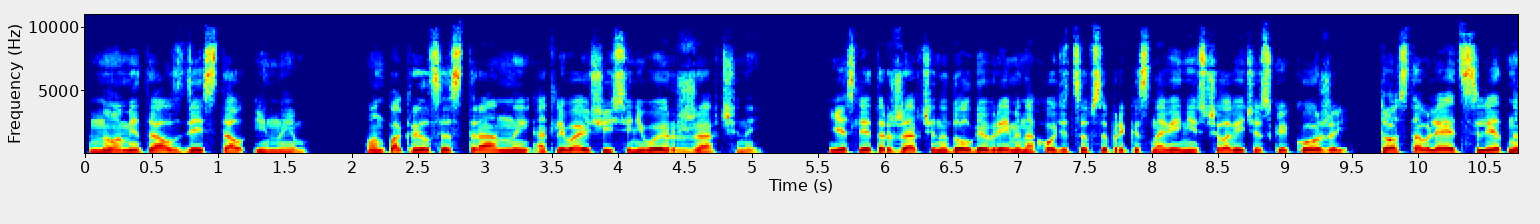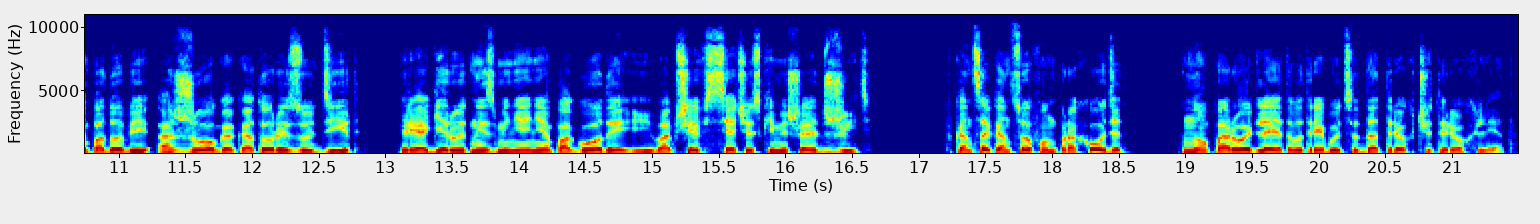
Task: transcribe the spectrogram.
Но металл здесь стал иным. Он покрылся странной, отливающей синевой ржавчиной. Если эта ржавчина долгое время находится в соприкосновении с человеческой кожей, то оставляет след наподобие ожога, который зудит, реагирует на изменения погоды и вообще всячески мешает жить. В конце концов он проходит, но порой для этого требуется до 3-4 лет.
